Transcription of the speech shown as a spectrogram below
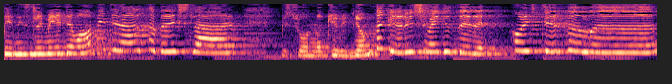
Ben izlemeye devam edin arkadaşlar. Bir sonraki videomda görüşmek üzere. Hoşçakalın.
